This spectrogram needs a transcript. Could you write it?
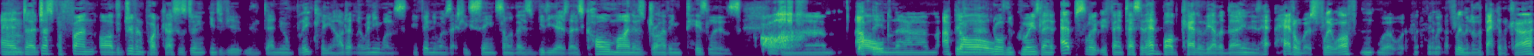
and mm-hmm. uh, just for fun, uh, the Driven podcast is doing an interview with Daniel Bleakley. I don't know anyone's if anyone's actually seen some of those videos, those coal miners driving Teslas oh, um, up in um, up in uh, northern Queensland. Absolutely fantastic. They had Bob Katter the other day, and his hat almost flew off. Well, it flew into the back of the car.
